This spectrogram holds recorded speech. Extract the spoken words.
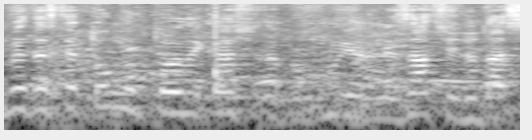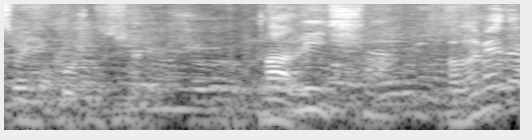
ви, дасте тому, хто найкраще запропонує реалізацію і додасть свої кошти ще. Навіть. Розумієте?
